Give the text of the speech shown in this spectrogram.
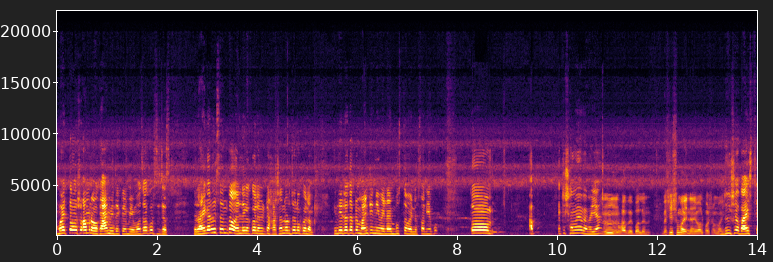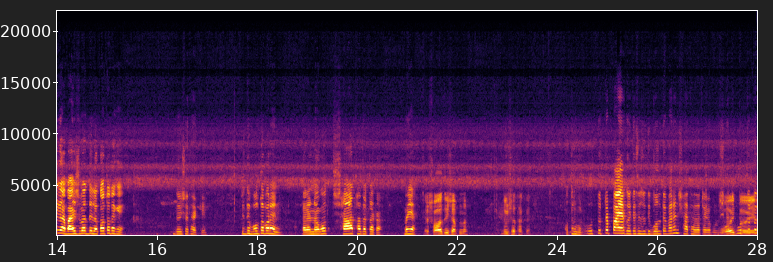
মাইট তো আমরা ওকে আমি দেখে মেয়ে মজা করছি জাস্ট রাইগার হয়েছেন তো এর লেগে কইলাম একটু হাসানোর জন্য কইলাম। কিন্তু এটা তো আপনি মাইন্ডে নেবেন আমি বুঝতে পারি না সরি আপু। তো একটু সময় হবে ভাইয়া? হুম হবে বলেন। বেশি সময় নাই অল্প সময়। দুইশো বাইশ থেকে বাইশ বাদ দিলে কত থেকে? দুইশো থাকে। যদি বলতে পারেন তাহলে নগদ সাত হাজার টাকা। ভাইয়া? সহজ হিসাব না দুইশো থাকে। উত্তরটা পায়া কইতেছে যদি বলতে পারেন সাত হাজার টাকা পুরস্কার। উত্তর তো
